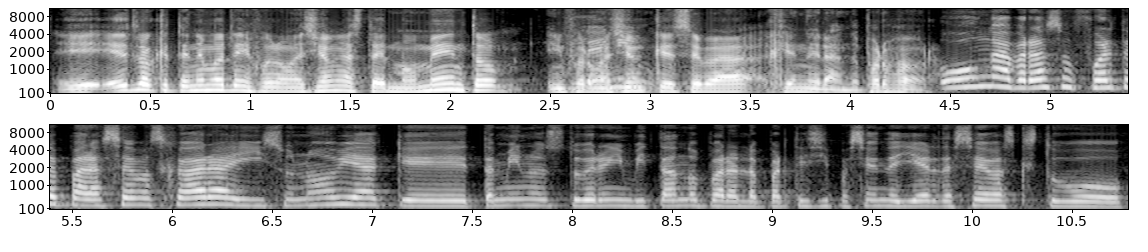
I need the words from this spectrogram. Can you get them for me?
Eh, es lo que tenemos la información hasta el momento, información Lenin. que se va generando. Por favor. Un abrazo fuerte para Sebas Jara y su novia que también nos estuvieron invitando para la participación de ayer de Sebas que estuvo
